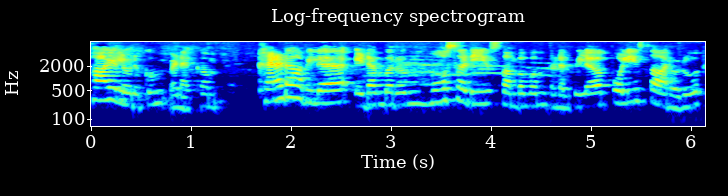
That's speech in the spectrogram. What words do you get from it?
ஹாய் எல்லோருக்கும் வணக்கம். கனடாவில் இடம்பெறும் மோசடி சம்பவம் தொடர்பில் போலீசார் ஒரு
